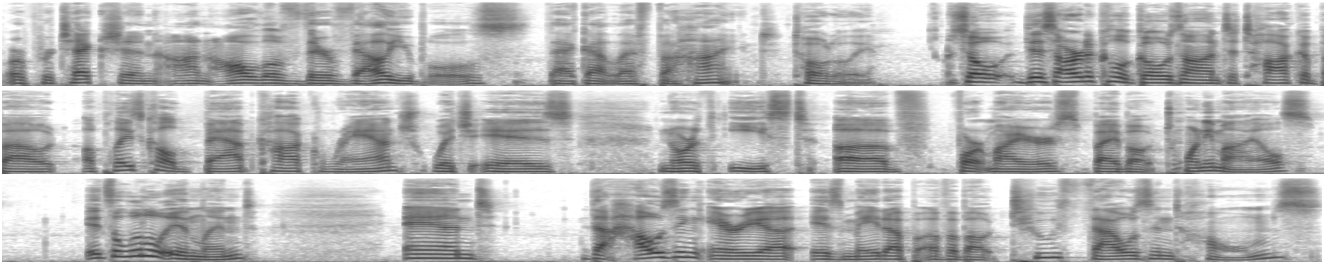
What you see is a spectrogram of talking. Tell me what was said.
or protection on all of their valuables that got left behind. Totally. So this article goes on to talk about a place called Babcock Ranch, which is northeast of Fort Myers by about 20 miles. It's a little inland, and the housing area is made up of about 2,000 homes.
